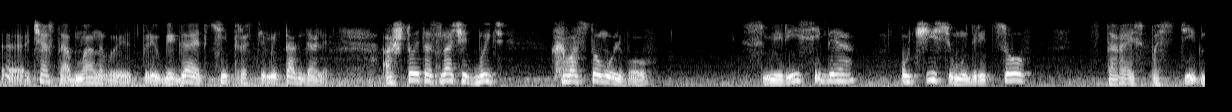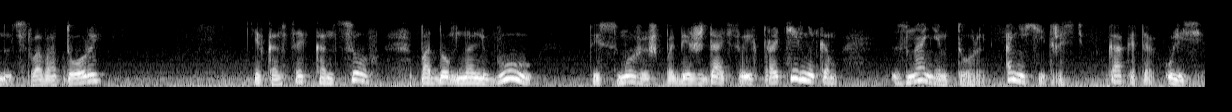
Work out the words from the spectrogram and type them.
э, часто обманывает, прибегает к хитростям и так далее. А что это значит быть хвостом у львов? Смири себя, учись у мудрецов, стараясь постигнуть слова Торы. И в конце концов, подобно льву, ты сможешь побеждать своих противников знанием Торы, а не хитростью, как это у лисиц.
